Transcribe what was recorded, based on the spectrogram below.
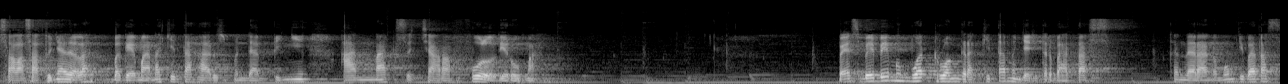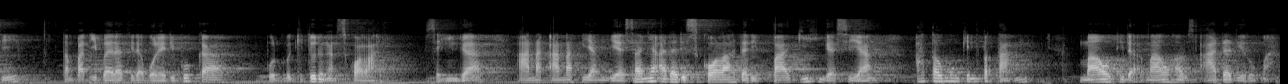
Salah satunya adalah bagaimana kita harus mendampingi anak secara full di rumah. PSBB membuat ruang gerak kita menjadi terbatas. Kendaraan umum dibatasi, tempat ibadah tidak boleh dibuka, pun begitu dengan sekolah. Sehingga anak-anak yang biasanya ada di sekolah dari pagi hingga siang atau mungkin petang, mau tidak mau harus ada di rumah.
